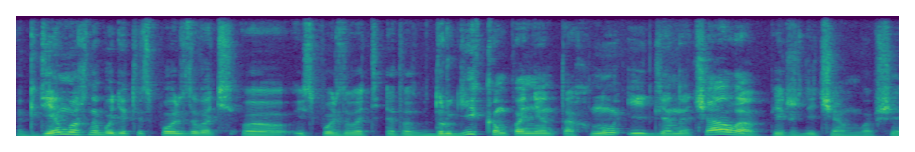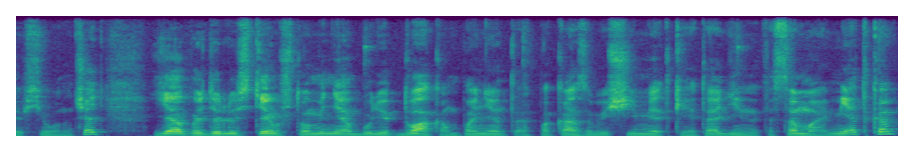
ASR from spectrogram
где можно будет использовать, э, использовать это в других компонентах. Ну и для начала, прежде чем вообще всего начать, я поделюсь тем, что у меня будет два компонента, показывающие метки. Это один, это сама метка,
